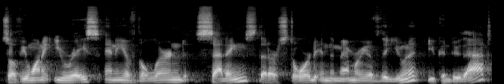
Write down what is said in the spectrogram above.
So if you want to erase any of the learned settings that are stored in the memory of the unit, you can do that.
